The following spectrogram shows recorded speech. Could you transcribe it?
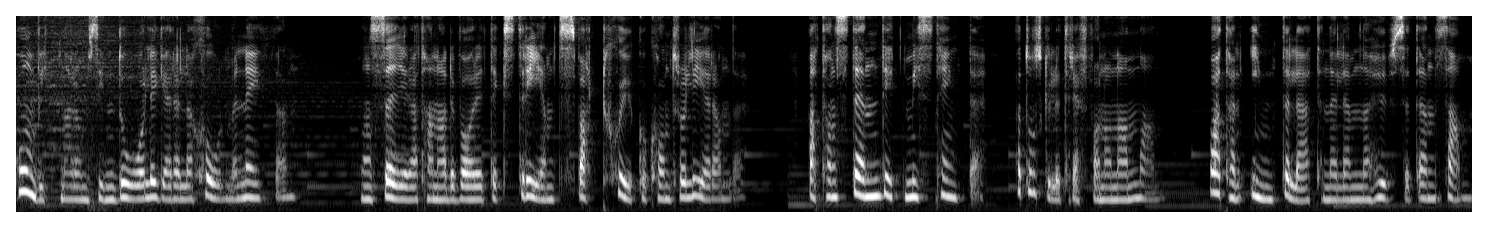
hon vittnar om sin dåliga relation med Nathan. Hon säger att han hade varit extremt svartsjuk och kontrollerande. Att han ständigt misstänkte att hon skulle träffa någon annan och att han inte lät henne lämna huset ensam.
